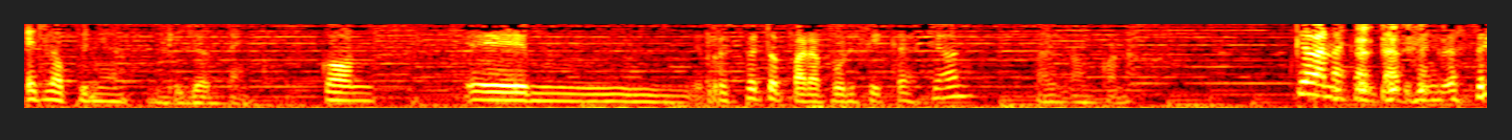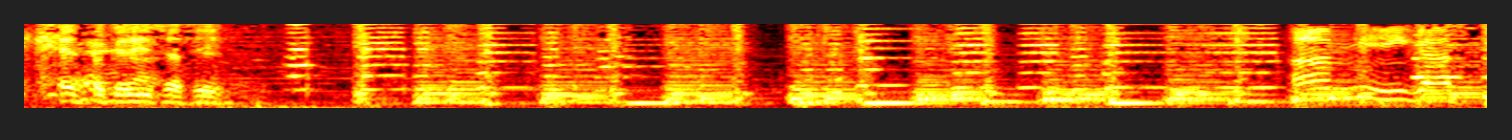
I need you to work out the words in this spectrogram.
Es la opinión que yo tengo. Con eh, respeto para purificación, al Bronco no. ¿Qué van a cantar, sangre azteca? Esto que dice así. Amigas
